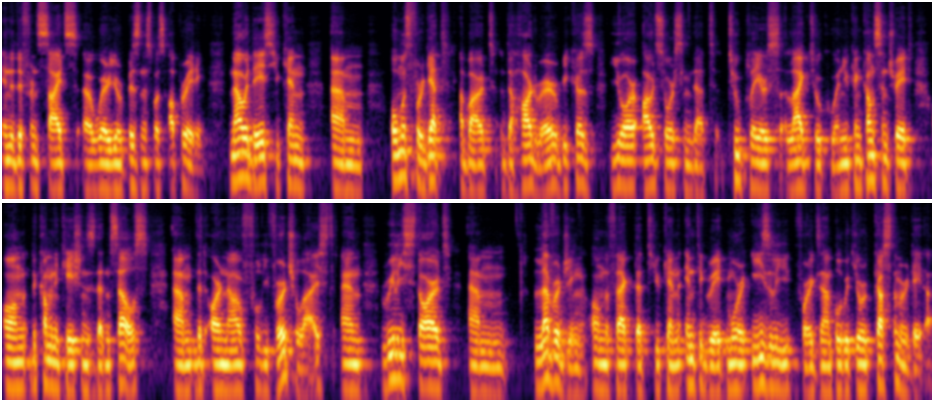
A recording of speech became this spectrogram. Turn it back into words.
in the different sites uh, where your business was operating. Nowadays, you can um, almost forget about the hardware because you are outsourcing that to players like Toku, and you can concentrate on the communications themselves um, that are now fully virtualized and really start um, leveraging on the fact that you can integrate more easily, for example, with your customer data,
